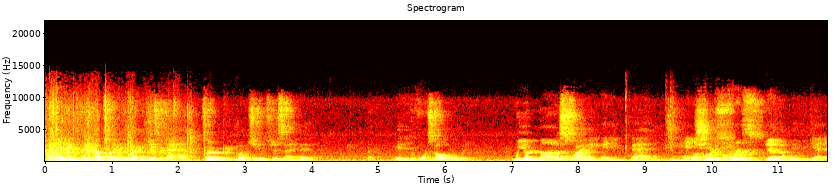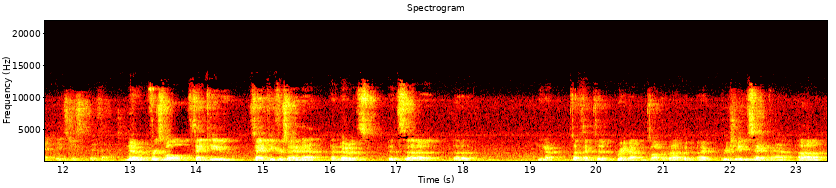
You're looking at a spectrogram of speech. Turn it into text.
And, and, and I'm sorry, if I can just add to what she was just saying, that, uh, maybe to forestall a little bit, we are not ascribing any bad intention. Of course, of course, yeah. You know, we, we get it, it's just the fact. No, first of all, thank you, thank you for saying that. I know it's, it's a, a, you know, tough thing to bring up and talk about, but I appreciate you saying that. Uh,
